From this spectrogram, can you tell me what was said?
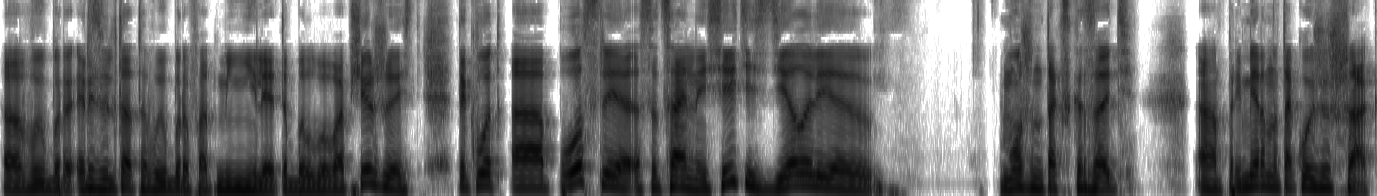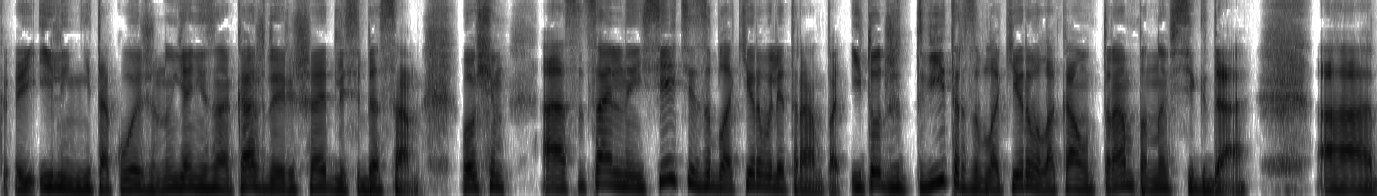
а, выбор, результаты выборов отменили, это было бы вообще жесть. Так вот, а после социальные сети сделали, можно так сказать, а, примерно такой же шаг э, или не такой же, ну я не знаю, каждый решает для себя сам. В общем, а социальные сети заблокировали Трампа, и тот же Твиттер заблокировал аккаунт Трампа навсегда. А,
